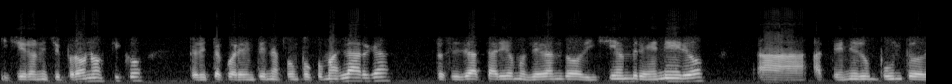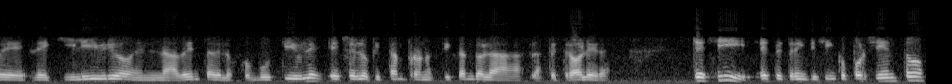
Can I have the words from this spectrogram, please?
hicieron ese pronóstico, pero esta cuarentena fue un poco más larga, entonces ya estaríamos llegando a diciembre, enero, a, tener un punto de, equilibrio en la venta de los combustibles, eso es lo que están pronosticando las petroleras. Que sí, este 35%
